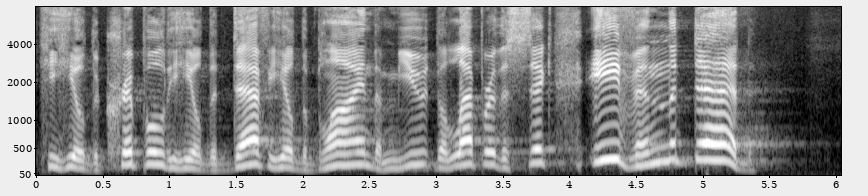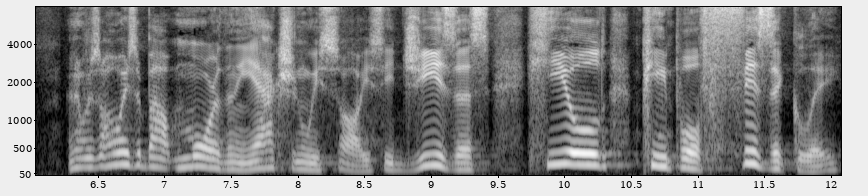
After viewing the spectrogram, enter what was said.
He healed the crippled, he healed the deaf, he healed the blind, the mute, the leper, the sick, even the dead. And it was always about more than the action we saw. You see, Jesus healed people physically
